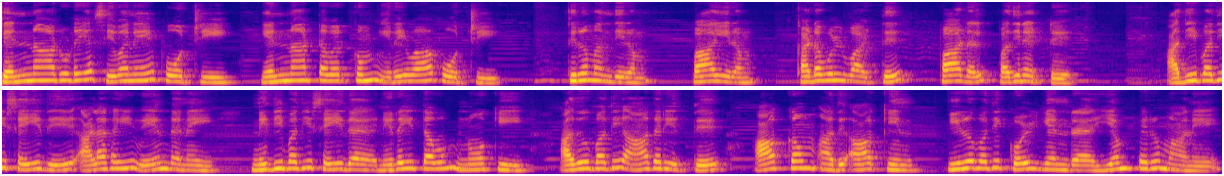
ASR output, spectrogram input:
தென்னாடுடைய சிவனே போற்றி எந்நாட்டவர்க்கும் இறைவா போற்றி. திருமந்திரம் பாயிரம் கடவுள் வாழ்த்து பாடல் பதினெட்டு. அதிபதி செய்து அழகை வேந்தனை நிதிபதி செய்த நிறைத்தவும் நோக்கி அதுபதி ஆதரித்து ஆக்கம் அது ஆக்கின் இருபதி கொள் என்ற எம்பெருமானே.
